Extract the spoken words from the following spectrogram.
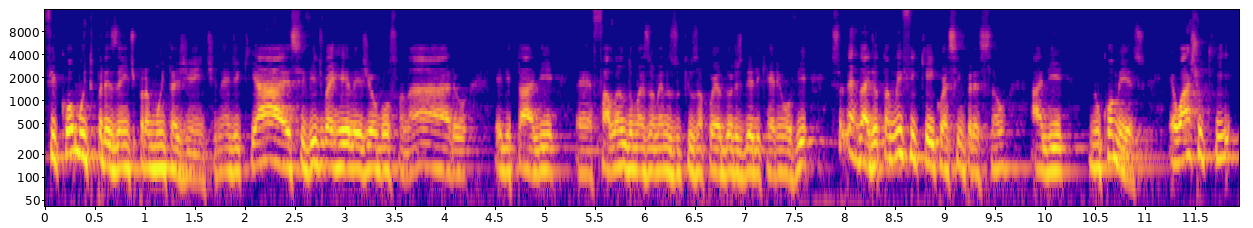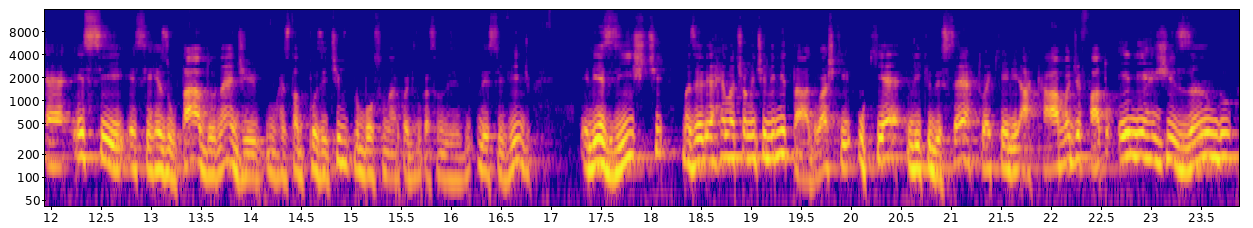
ficou muito presente para muita gente, né? De que ah, esse vídeo vai reeleger o Bolsonaro, ele está ali é, falando mais ou menos o que os apoiadores dele querem ouvir. Isso é verdade, eu também fiquei com essa impressão ali no começo. Eu acho que é, esse, esse resultado, né, de um resultado positivo para o Bolsonaro com a divulgação desse, desse vídeo, ele existe, mas ele é relativamente limitado. Eu acho que o que é líquido e certo é que ele acaba, de fato, energizando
